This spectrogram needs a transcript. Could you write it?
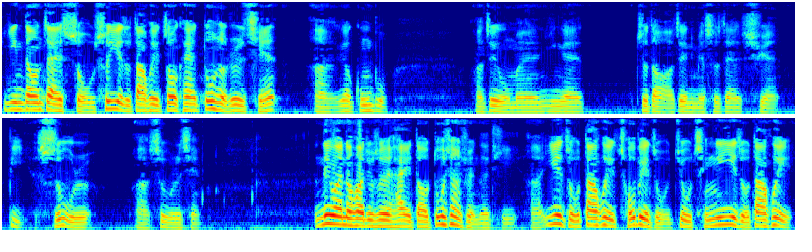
应当在首次业主大会召开多少日前啊要公布。啊，这个我们应该知道啊，这里面是在选 B 十五日啊，十五日前。另外的话，就是还有一道多项选择题啊，业主大会筹备组就成立业主大会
